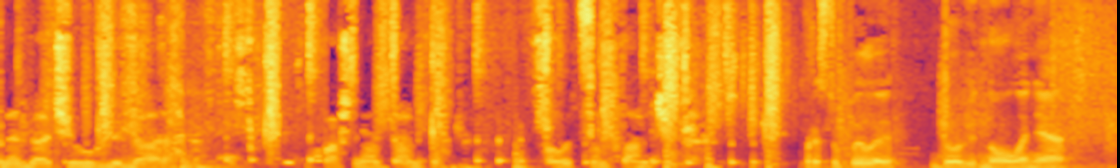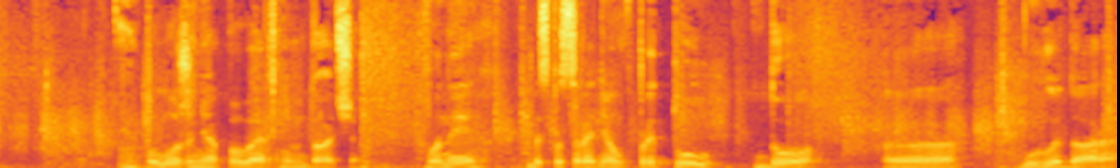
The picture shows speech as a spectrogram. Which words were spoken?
на даче Угледара. Башня танка, а вот сам танчик. приступили до відновлення положення поверхнім дачам. Вони безпосередньо впритул до е, Вугледара.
